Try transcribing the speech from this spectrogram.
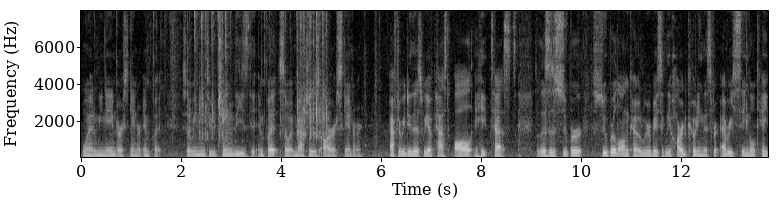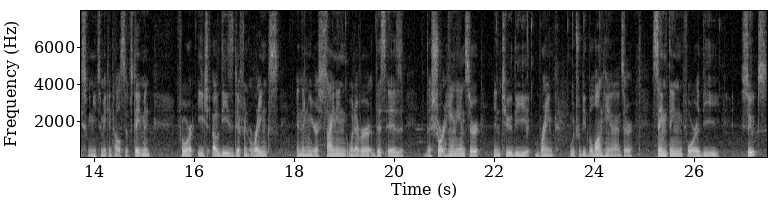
when we named our scanner input. So we need to change these to input so it matches our scanner. After we do this, we have passed all eight tests. So this is super, super long code. We were basically hard coding this for every single case. We need to make an else if statement for each of these different ranks. And then we are assigning whatever this is, the shorthand answer, into the rank which would be the longhand answer. Same thing for the suits,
